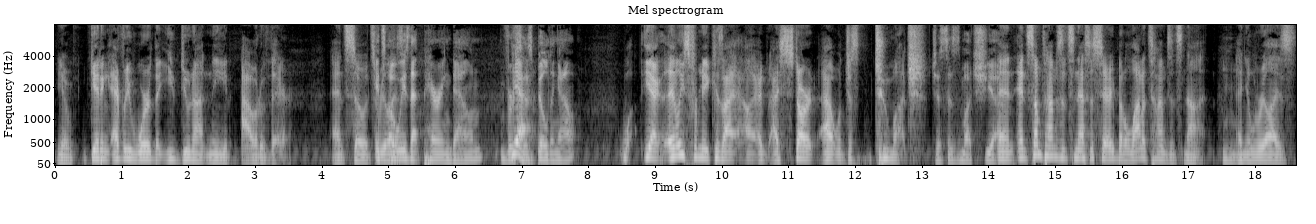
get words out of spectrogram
you know getting every word that you do not need out of there and so it's It's realized- always that paring down versus Yeah. building out. well, yeah at least for me because I, I i start out with just too much Just as much, yeah. and and sometimes it's necessary but a lot of times it's not Mm-hmm. and you'll realize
